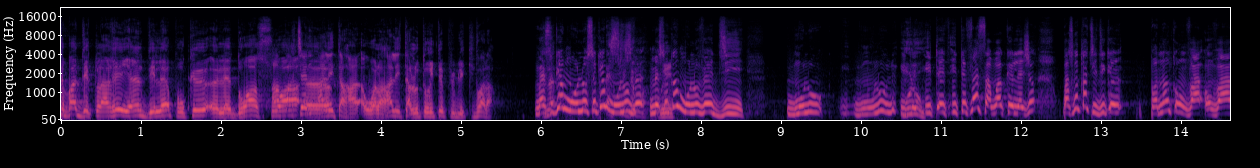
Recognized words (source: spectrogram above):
n'est pas déclaré, il y a un délai pour que euh, les droits soient Appartiennent à l'État. Voilà, À l'État. l'autorité publique. Voilà. Mais ce que Molo, ce que Molo veut, mais ce Oui. que Molo veut dire, Moulou, Moulou, il, Moulou. Te, il, te, il te fait savoir que les gens... Parce que toi, tu dis que pendant qu'on va, on va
